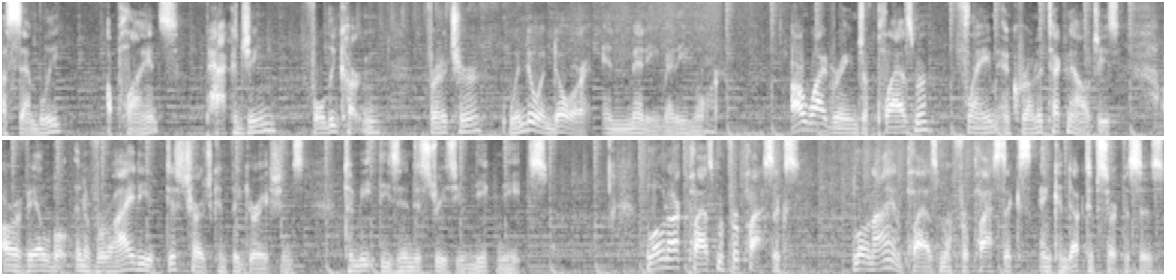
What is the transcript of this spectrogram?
assembly, appliance, packaging, folding carton, furniture, window and door, and many, many more. Our wide range of plasma, flame, and corona technologies are available in a variety of discharge configurations to meet these industries' unique needs. Blown arc plasma for plastics, blown ion plasma for plastics and conductive surfaces,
